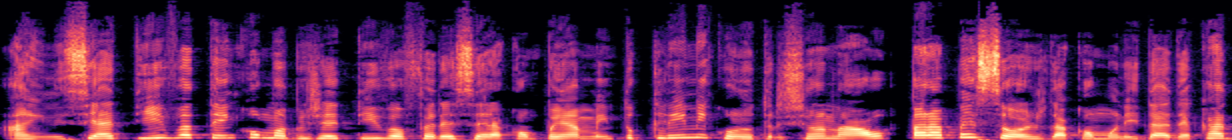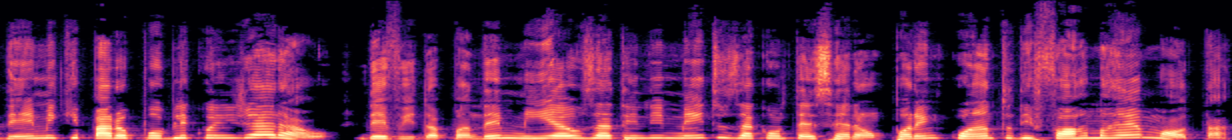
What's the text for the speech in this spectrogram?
A iniciativa tem como objetivo oferecer acompanhamento clínico nutricional para pessoas da comunidade acadêmica e para o público em geral. Devido à pandemia, os atendimentos acontecerão por enquanto de forma remota.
